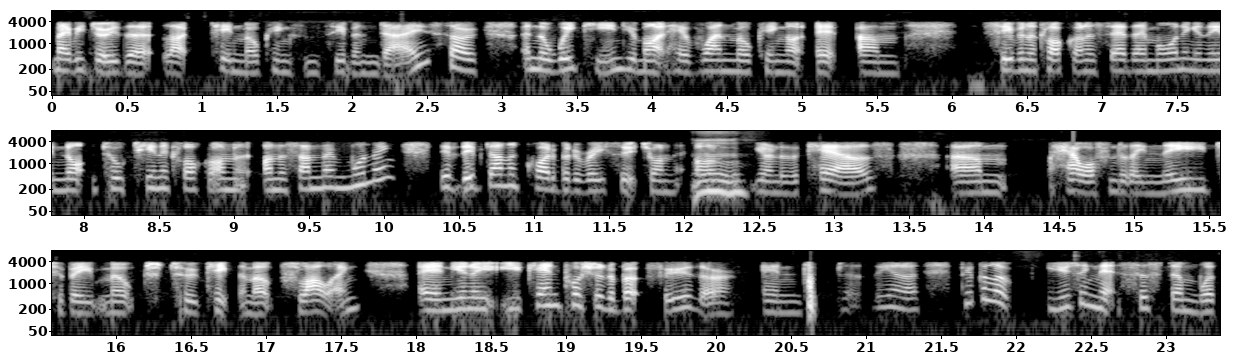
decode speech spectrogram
maybe do the like ten milkings in seven days. So in the weekend you might have one milking at at, um, seven o'clock on a Saturday morning, and then not until ten o'clock on on a Sunday morning. They've they've done a, quite a bit of research on on you know the cows. Um, how often do they need to be milked to keep the milk flowing? And you know you can push it a bit further, and you know people are using that system with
